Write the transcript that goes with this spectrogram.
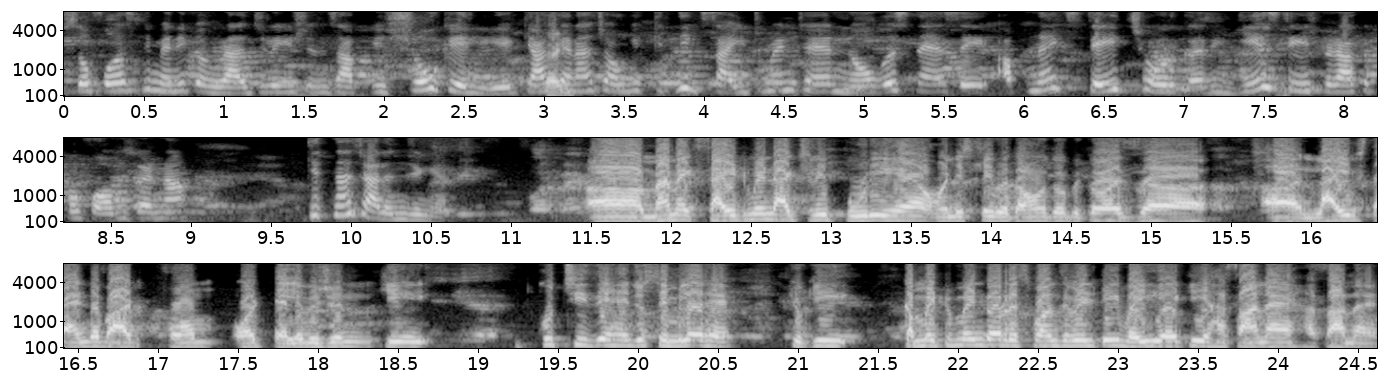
So firstly many congratulation आपके शो के लिए। क्या Thank- कहना चाहोगे? कितनी एक्साइटमेंट है नर्वसनेस है अपना एक स्टेज छोड़कर ये स्टेज पर आकर परफॉर्म करना। कितना चैलेंजिंग है? मैम एक्साइटमेंट एक्चुअली पूरी है ऑनेस्टली बताऊँ तो because live stand up art form और टेलीविज़न की कुछ चीज़ें हैं जो सिमिलर है क्योंकि कमिटमेंट और रिस्पॉन्सिबिलिटी वही है कि हंसाना है हंसाना है।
